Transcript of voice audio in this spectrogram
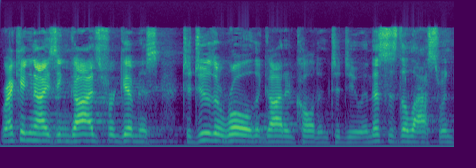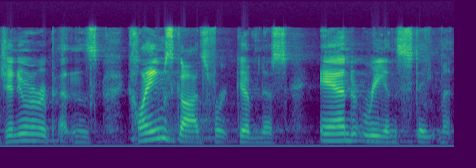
recognizing God's forgiveness to do the role that God had called him to do. And this is the last one genuine repentance claims God's forgiveness and reinstatement.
